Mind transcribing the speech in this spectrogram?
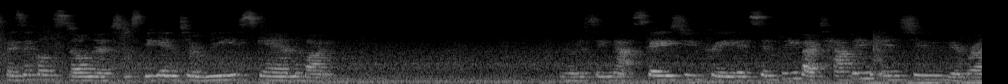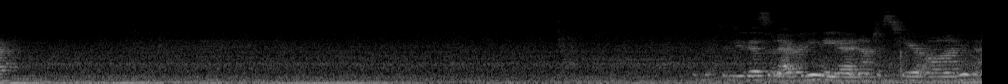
physical stillness, just begin to re-scan the body. Noticing that space you've created simply by tapping into your breath. to do this whenever you need it, not just here on your neck.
